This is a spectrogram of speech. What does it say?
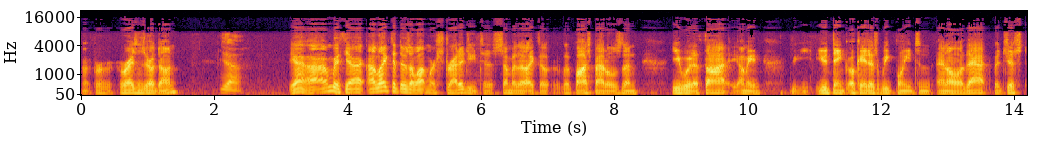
Uh, For Horizon Zero Dawn. Yeah. Yeah, I'm with you. I, I like that there's a lot more strategy to some of the like the, the boss battles than you would have thought. I mean, you'd think okay, there's weak points and, and all of that, but just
